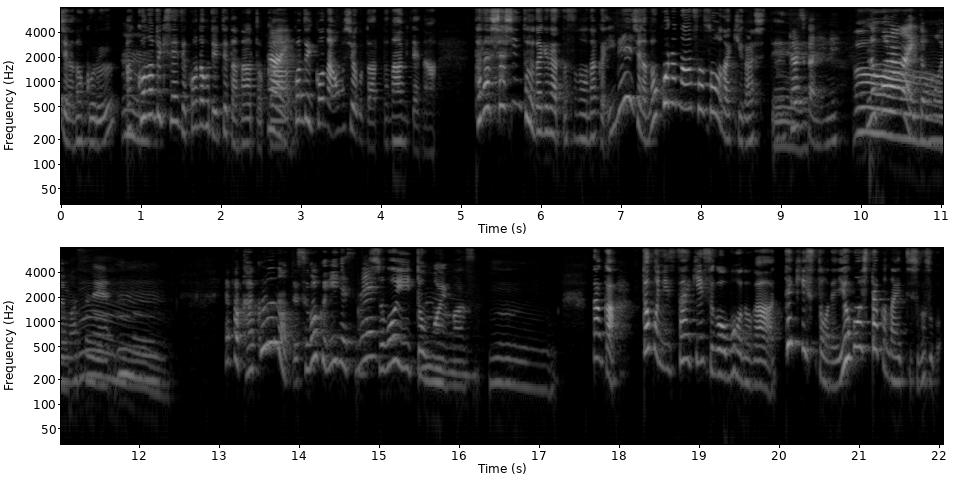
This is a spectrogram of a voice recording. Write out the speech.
ージが残る、あうんこの時先生こんなこと言ってたなとか、はいこの時こんな面白いことあったなみたいなただ写真撮るだけだったらそのなんかイメージが残らなさそうな気がして確かにね。うん残らないと思いますね。ううんん。やっぱ書くのってすごくいいですね。すごいいいと思います。うんなんか特に最近すごい思うのがテキストをね汚したくないってすごいすごい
